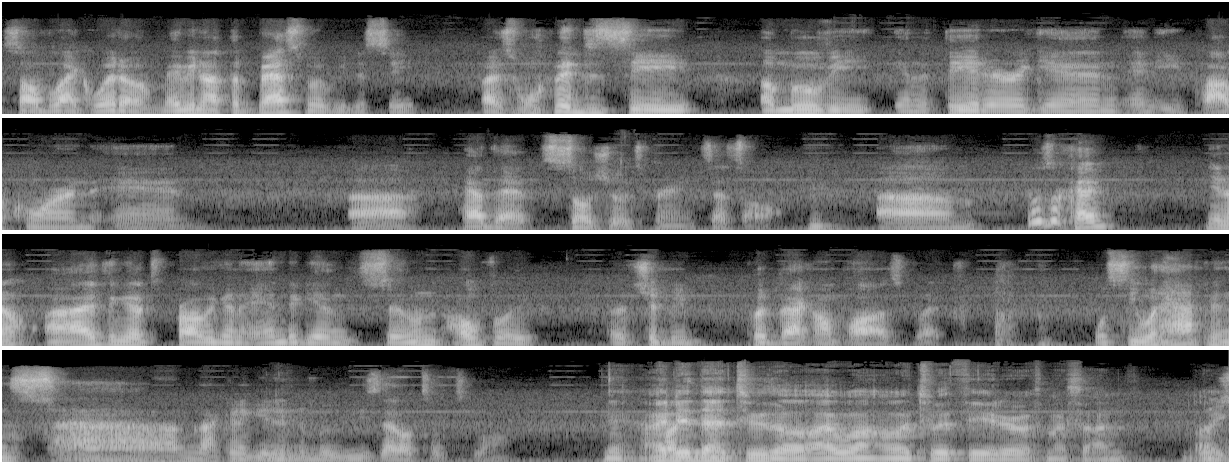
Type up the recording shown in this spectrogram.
Saw Black Widow. Maybe not the best movie to see. But I just wanted to see a movie in a theater again and eat popcorn and uh, have that social experience. That's all. Um, it was okay. You know, I I think that's probably going to end again soon. Hopefully, or it should be put back on pause. But we'll see what happens. Uh, I'm not going to get into movies. That'll take too long. Yeah, I did that too though. I went, I went to a theater with my son. Like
